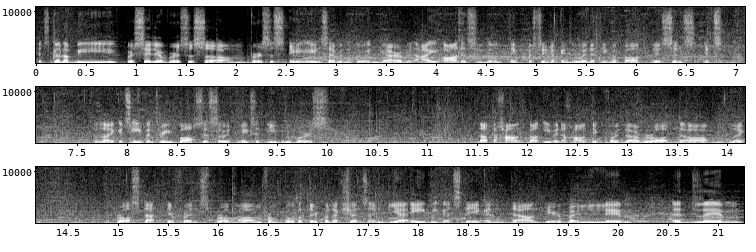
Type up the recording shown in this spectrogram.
It's gonna be Priscilla versus um versus AA72 and Garam, and I honestly don't think Priscilla can do anything about this since it's Like, it's even three boxes, so it makes it even worse. Not account, not even accounting for the raw, um, like, raw stat difference from um, from both of their collections. And yeah, AB gets taken down here by Lim, and Lim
